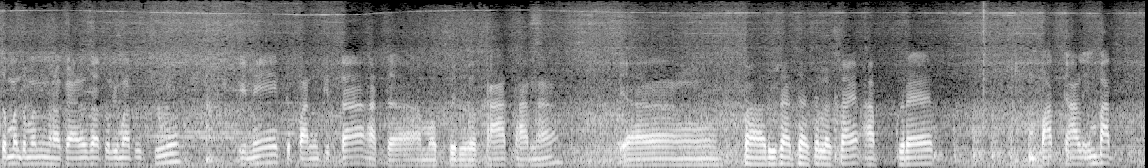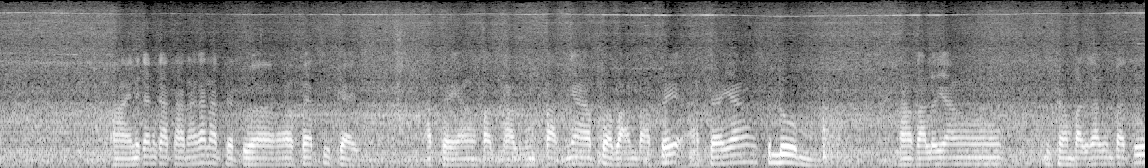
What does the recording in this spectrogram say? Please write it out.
teman-teman HKL 157 Ini depan kita ada mobil Katana Yang baru saja selesai upgrade 4 kali 4 Nah ini kan Katana kan ada dua versi guys. Ada yang 4 kali 4 nya bawaan pabrik Ada yang belum. Nah kalau yang udah 4 kali 4 itu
